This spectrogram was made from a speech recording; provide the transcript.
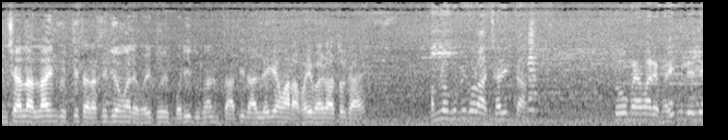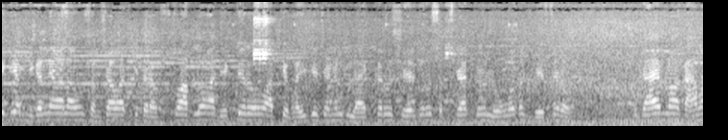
इन, अल्लाह इनको इतनी तरक्की दी हमारे भाई को एक बड़ी दुकान साथी डाल लेके हमारा भाई बढ़ा तो क्या है? हम लोग को भी थोड़ा अच्छा दिखता। तो मैं हमारे भाई को ले लेके अब निकलने वाला हूँ शमशाबाद की तरफ़। तो आप लोग यहाँ देखते रहो आपके भाई के चैनल को लाइक करो शेयर करो सब्सक्राइब करो लोगों तक भेजते रहो। तो क्या है हम लोग काम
